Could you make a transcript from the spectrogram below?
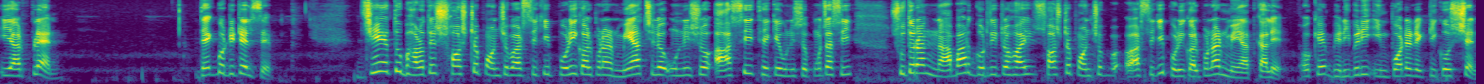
year plan দেখব ডিটেলসে যেহেতু ভারতের ষষ্ঠ পঞ্চবার্ষিকী পরিকল্পনার মেয়াদ ছিল উনিশশো আশি থেকে উনিশশো পঁচাশি, সুতরাং নাবার্ড গঠিত হয় ষষ্ঠ পঞ্চবার্ষিকী পরিকল্পনার মেয়াদকালে। ওকে ভেরি ভেরি ইম্পর্ট্যান্ট একটি question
